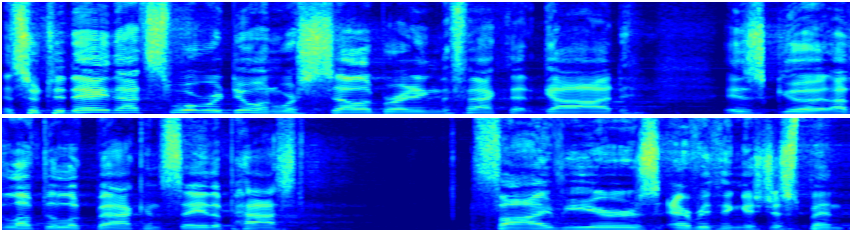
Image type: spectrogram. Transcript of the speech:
And so today, that's what we're doing. We're celebrating the fact that God is good. I'd love to look back and say the past five years, everything has just been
